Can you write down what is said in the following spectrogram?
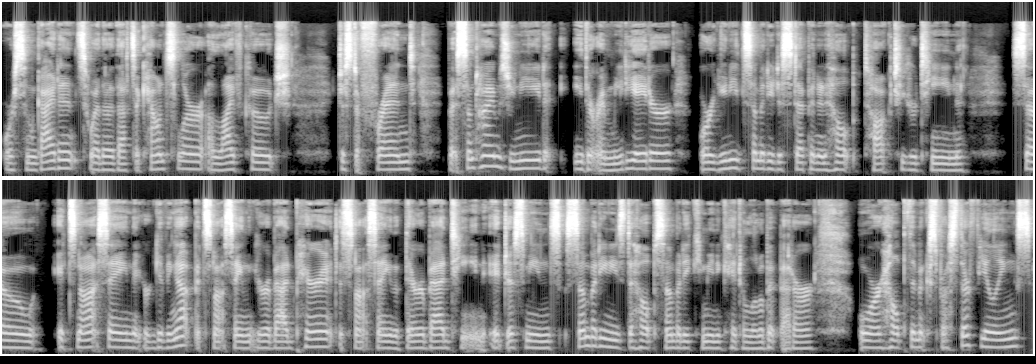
or some guidance, whether that's a counselor, a life coach, just a friend. But sometimes you need either a mediator or you need somebody to step in and help talk to your teen So it's not saying that you're giving up. It's not saying that you're a bad parent. It's not saying that they're a bad teen. It just means somebody needs to help somebody communicate a little bit better or help them express their feelings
